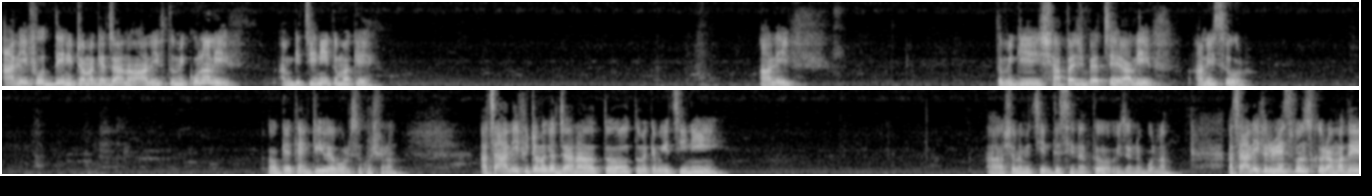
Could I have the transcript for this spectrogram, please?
আলিফ উদ্দিন একটু আমাকে জানাও। আলিফ, তুমি কোন আলিফ? আমি কি চিনি তোমাকে? আলিফ, তুমি কি সাতাইশ ব্যাচের আলিফ? আনিসুর? ওকে থ্যাংক ইউ বলছো খুশি হলাম আচ্ছা আলিফ, একটু আমাকে জানাও তো, তোমাকে আমি চিনি? আসলে আমি চিনতেছি না তো, ওই জন্য বললাম। আচ্ছা আলিফের রেসপন্স করো, আমাদের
